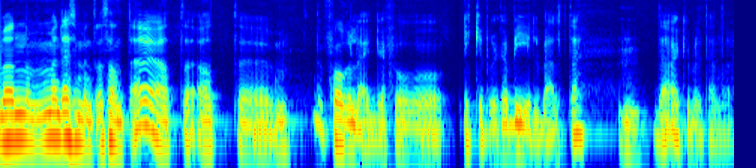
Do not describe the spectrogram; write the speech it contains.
Men, men det som er interessant, er at, at uh, forelegget for å ikke bruke bilbelte, Mm. det har ikke blitt endret.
